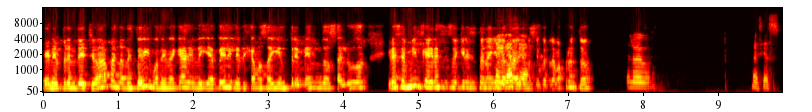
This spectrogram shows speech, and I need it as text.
en Emprende Choapa. Nos despedimos desde acá, desde Yapel, y les dejamos ahí un tremendo saludo. Gracias, Milka, gracias a quienes están ahí en la radio. Nos encontramos pronto. Hasta luego. Gracias.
